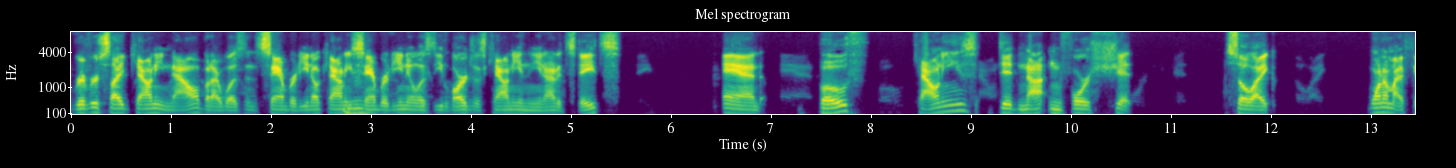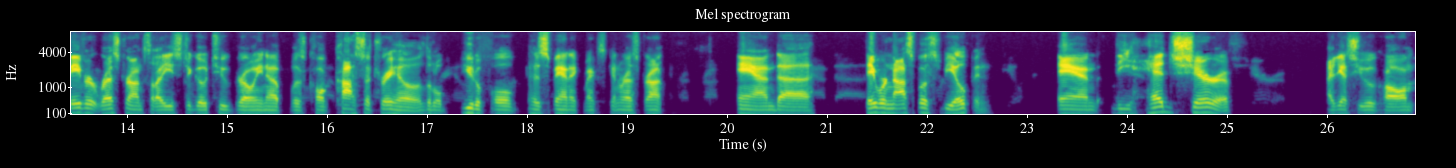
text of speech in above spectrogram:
Riverside County now, but I was in San Bernardino County. Mhm. San Bernardino is the largest county in the United States, and both counties did not enforce shit. So, like, one of my favorite restaurants that I used to go to growing up was called Casa Trejo, a little beautiful Hispanic Mexican restaurant, and uh, they were not supposed to be open and the head sheriff, I guess you would call him,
